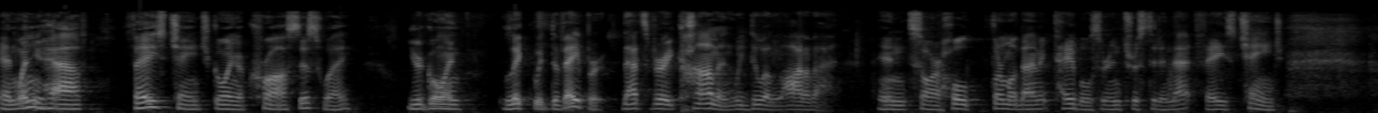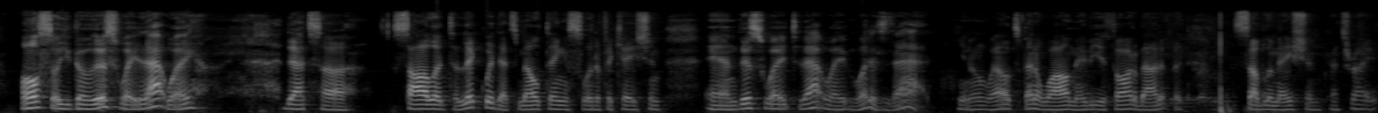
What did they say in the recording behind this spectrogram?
And when you have phase change going across this way, you're going liquid to vapor. That's very common. We do a lot of that. And so our whole thermodynamic tables are interested in that phase change. Also, you go this way to that way. That's uh, solid to liquid, that's melting, solidification and this way to that way, what is that? You know, well, it's been a while. Maybe you thought about it, but sublimation. That's right.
